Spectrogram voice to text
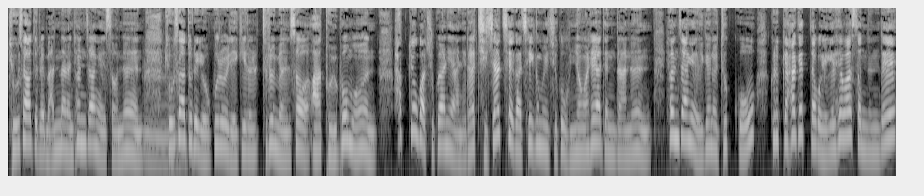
교사들을 만나는 현장에서는 음. 교사들의 요구를 얘기를 들으면서 아 돌봄은 학교가 주관이 아니라 지자체가 책임을 지고 운영을 해야 된다는 현장의 의견을 듣고 그렇게 하겠다고 얘기를 해왔었는데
